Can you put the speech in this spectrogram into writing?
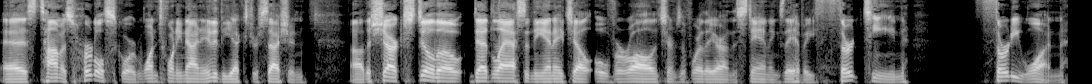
As Tomas Hertl scored 129 into the extra session. Uh, the Sharks still, though, dead last in the NHL overall in terms of where they are in the standings. They have a 13, 31,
